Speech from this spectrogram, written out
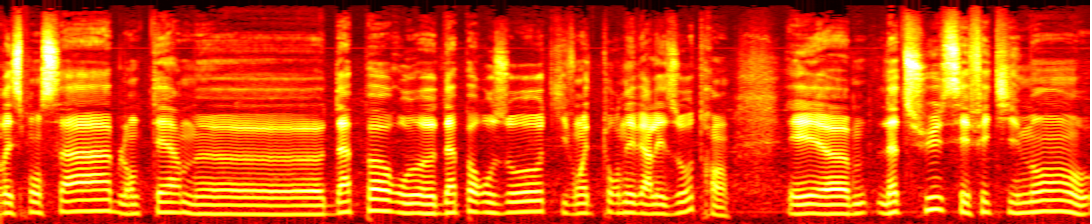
responsable, en termes euh, d'apport d'apport aux autres, qui vont être tournés vers les autres. Et euh, là-dessus, c'est effectivement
